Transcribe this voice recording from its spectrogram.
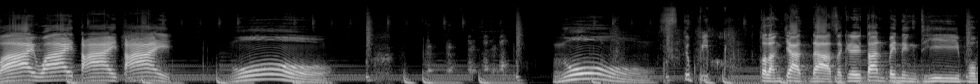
วายวายตายตายโง่โง่ stupid ก็หลังจากด่าสเกเลตันไปหนึ่งที ผม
